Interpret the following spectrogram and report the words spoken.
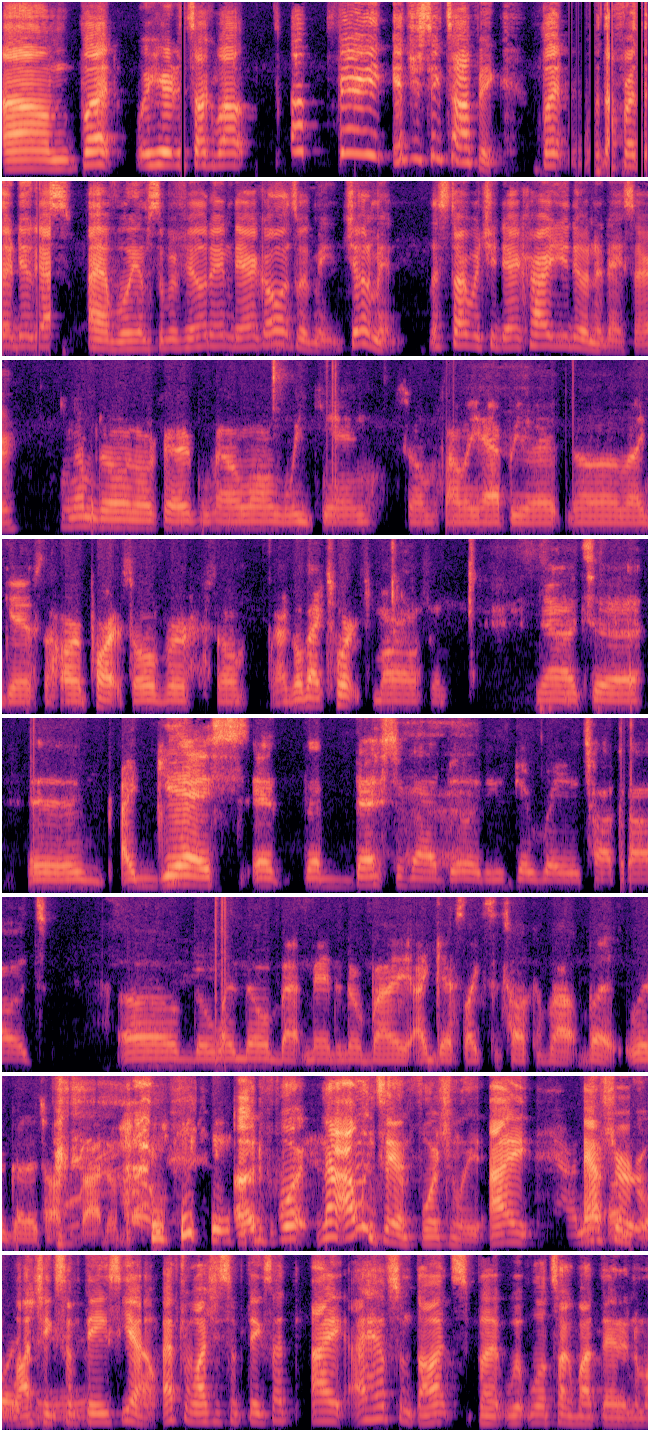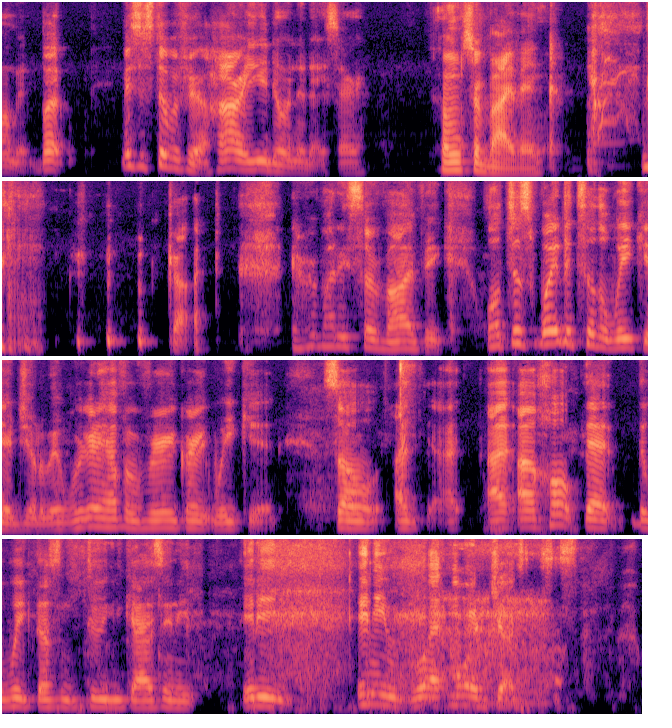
Um, but we're here to talk about a very interesting topic. But without further ado, guys, I have William Superfield and Derrick Owens with me. Gentlemen, let's start with you, Derrick. How are you doing today, sir? I'm doing okay. Had a long weekend, so I'm finally happy that um, I guess the hard part's over. So I go back to work tomorrow. So now it's uh, uh, I guess at the best of our abilities, get ready to talk about um, the one no Batman that nobody I guess likes to talk about, but we're gonna talk about him. Unfor- no, I wouldn't say unfortunately. I Not after watching some things, yeah, after watching some things, I I, I have some thoughts, but we'll, we'll talk about that in a moment. But Mr. Stuberfield, how are you doing today, sir? I'm surviving. God, everybody's surviving. Well, just wait until the weekend, gentlemen. We're gonna have a very great weekend. So I I, I I hope that the week doesn't do you guys any any any more justice,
